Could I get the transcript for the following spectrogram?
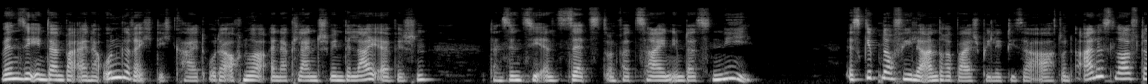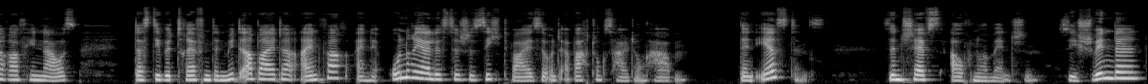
wenn Sie ihn dann bei einer Ungerechtigkeit oder auch nur einer kleinen Schwindelei erwischen, dann sind Sie entsetzt und verzeihen ihm das nie. Es gibt noch viele andere Beispiele dieser Art und alles läuft darauf hinaus, dass die betreffenden Mitarbeiter einfach eine unrealistische Sichtweise und Erwartungshaltung haben. Denn erstens sind Chefs auch nur Menschen. Sie schwindeln,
